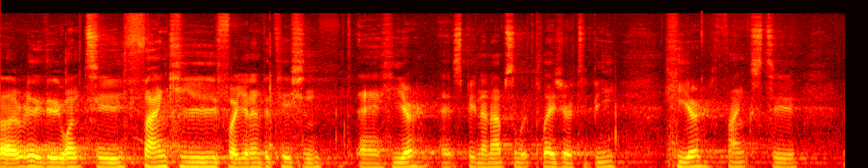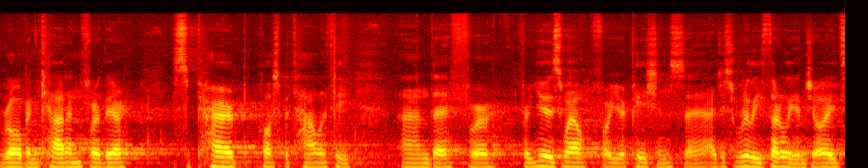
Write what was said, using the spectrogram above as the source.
I really do want to thank you for your invitation uh, here. It's been an absolute pleasure to be here. Thanks to Rob and Karen for their superb hospitality and uh, for, for you as well for your patience. Uh, I just really thoroughly enjoyed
